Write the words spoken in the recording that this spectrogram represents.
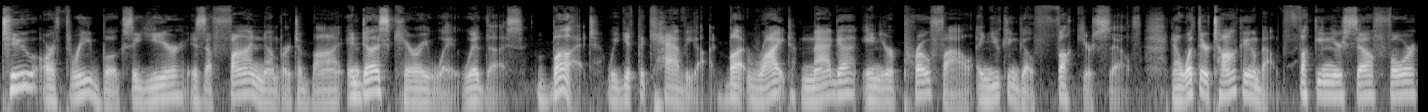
two or three books a year is a fine number to buy and does carry weight with us. But we get the caveat, but write MAGA in your profile and you can go fuck yourself. Now, what they're talking about fucking yourself for,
